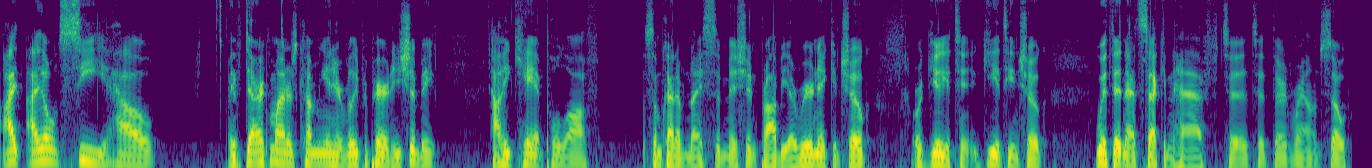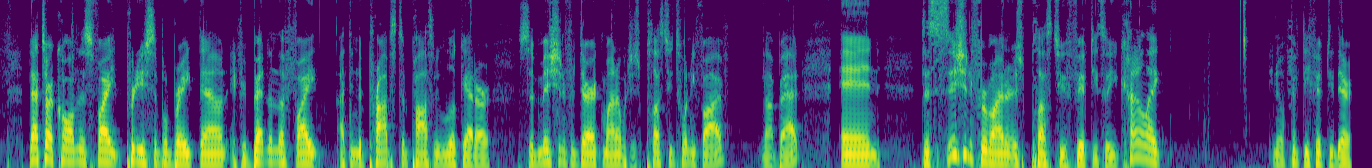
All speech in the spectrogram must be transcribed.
I I don't see how if Darrick Minner's coming in here really prepared, he should be, how he can't pull off some kind of nice submission, probably a rear naked choke or guillotine guillotine choke within that second half to, to third round. So that's our call on this fight. Pretty simple breakdown. If you're betting on the fight, I think the props to possibly look at are submission for Darrick Minner, which is plus 225. Not bad. And decision for Minner is plus 250. So you kind of like, you know, 50 50 there.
